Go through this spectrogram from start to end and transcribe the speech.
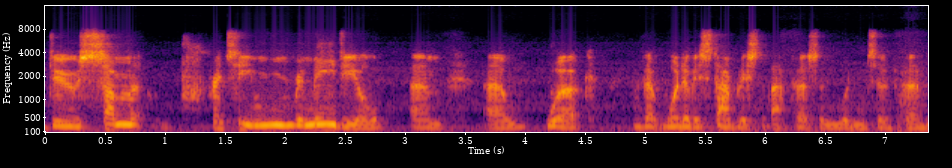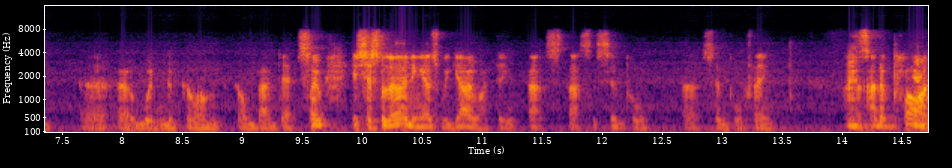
do some pretty remedial um, uh, work that would have established that that person wouldn't have um, uh, uh wouldn't have gone gone bad debt. So it's just learning as we go. I think that's that's a simple uh, simple thing, and apply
